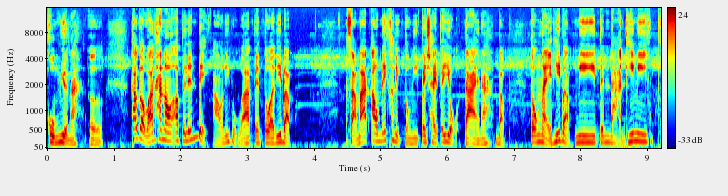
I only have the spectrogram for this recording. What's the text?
คุ้มอยู่นะเออเท่ากับว่าถ้าน้องเอาไปเล่นเบรกเอานี่ผมว่าเป็นตัวที่แบบ สามารถเอาเมคานิกตรงนี้ไปใช้ประโยชน์ได้นะแบบ ตรงไหนที่แบบมีเป็นด่านที่มีโพ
